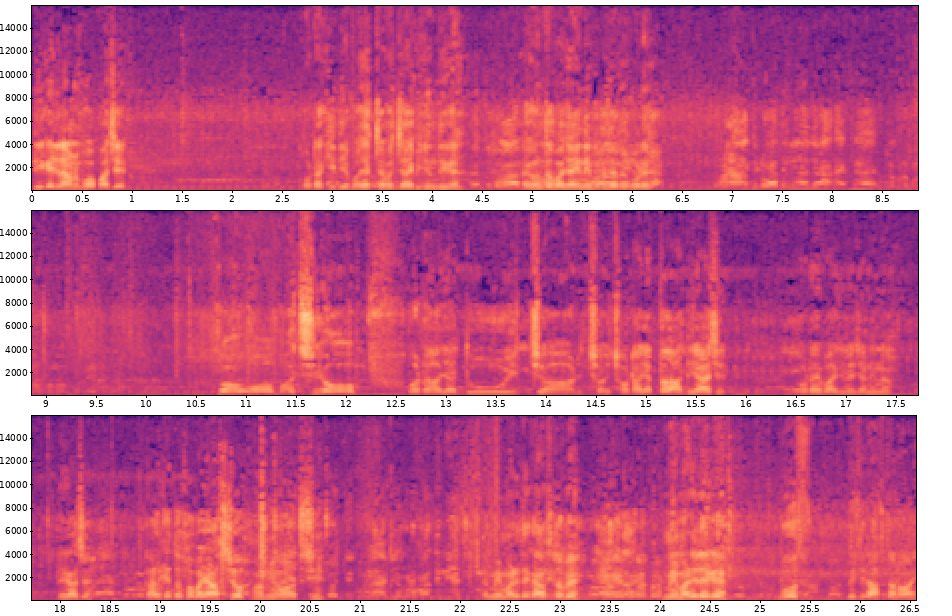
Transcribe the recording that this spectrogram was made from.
দিকে দিলাম বপ আছে। কটা কি দিয়ে বাজাচ্ছে আবার যায় পিছন দিকে? এখন তো বাজাইনি বাজাবে পরে। অফ আছে অফ কটা হাজার? দুই, চার, ছয়, ছটা হাজার তো দেওয়া আছে। কটায় বাজবে জানি না। ঠিক আছে? কালকে তো সবাই আসছো, আমিও আসছি। মেমারি থেকে আসতে হবে। মেমারি থেকে। বস, বেশি রাস্তা নয়।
